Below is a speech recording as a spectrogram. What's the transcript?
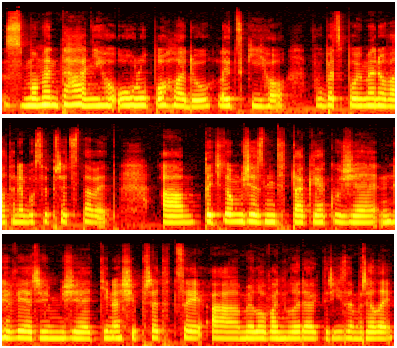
z momentálního úhlu pohledu lidského vůbec pojmenovat nebo si představit. A teď to může znít tak, jako že nevěřím, že ti naši předci a milovaní lidé, kteří zemřeli,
